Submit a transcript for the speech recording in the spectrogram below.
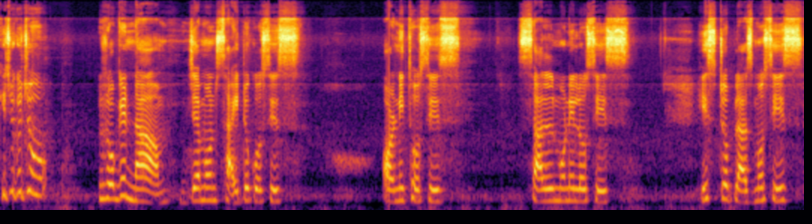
কিছু কিছু রোগের নাম যেমন psittacosis, ornithosis, salmonellosis, histoplasmosis,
